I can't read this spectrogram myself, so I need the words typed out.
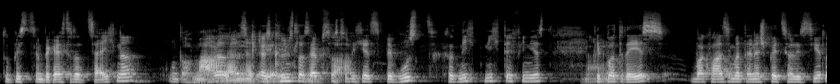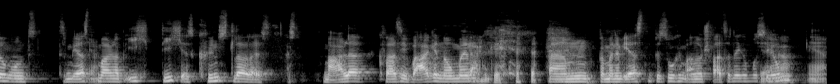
du bist ein begeisterter Zeichner und auch Maler. Maler als, als, Künstler selbst hast du dich jetzt bewusst nicht, nicht definierst. Nein. Die Porträts war quasi immer deine Spezialisierung und zum ersten ja. Mal habe ich dich als Künstler, als, als Maler quasi wahrgenommen. Danke. Ähm, bei meinem ersten Besuch im Arnold Schwarzenegger Museum. Ja,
